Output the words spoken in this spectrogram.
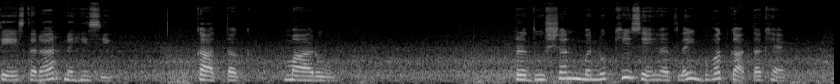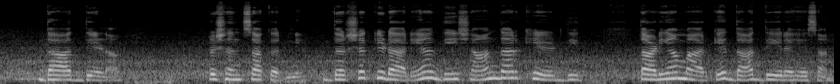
ਤੇਜ਼ ਤਰਾਰ ਨਹੀਂ ਸੀ। ਘਾਤਕ, ਮਾਰੂ। ਪ੍ਰਦੂਸ਼ਣ ਮਨੁੱਖੀ ਸਿਹਤ ਲਈ ਬਹੁਤ ਘਾਤਕ ਹੈ। ਦਾਤ ਦੇਣਾ, ਪ੍ਰਸ਼ੰਸਾ ਕਰਨੀ, ਦਰਸ਼ਕ ਖਿਡਾਰੀਆਂ ਦੀ ਸ਼ਾਨਦਾਰ ਖੇਡ ਦੀ ਤਾੜੀਆਂ ਮਾਰ ਕੇ ਦਾਤ ਦੇ ਰਹੇ ਸਨ।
